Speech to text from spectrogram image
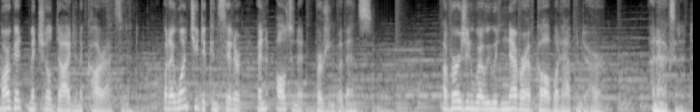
Margaret Mitchell died in a car accident, but I want you to consider an alternate version of events. A version where we would never have called what happened to her an accident.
